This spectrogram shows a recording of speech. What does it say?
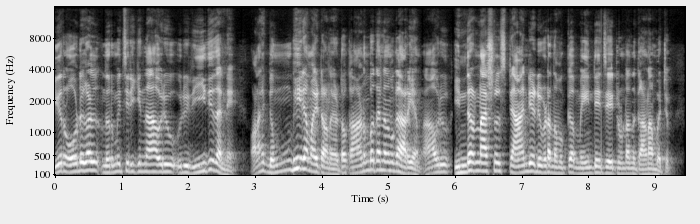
ഈ റോഡുകൾ നിർമ്മിച്ചിരിക്കുന്ന ആ ഒരു ഒരു രീതി തന്നെ വളരെ ഗംഭീരമായിട്ടാണ് കേട്ടോ. കാണുമ്പോൾ തന്നെ നമുക്ക് അറിയാം. ആ ഒരു ഇന്റർനാഷണൽ സ്റ്റാൻഡേർഡ് ഇവിടെ നമുക്ക് മെയിന്റെയിൻ ചെയ്തിട്ടുണ്ടെന്ന് കാണാൻ പറ്റും.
